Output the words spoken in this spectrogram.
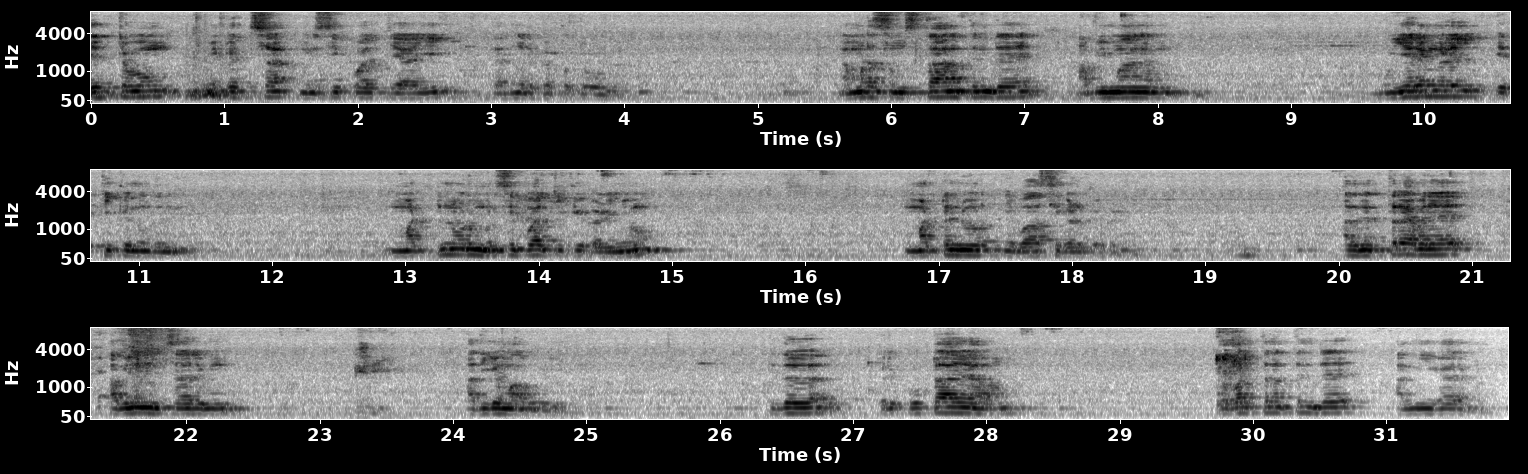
ഏറ്റവും മികച്ച മുനിസിപ്പാലിറ്റിയായി തിരഞ്ഞെടുക്കപ്പെട്ടുകൊണ്ട് നമ്മുടെ സംസ്ഥാനത്തിന്റെ അഭിമാനം ഉയരങ്ങളിൽ എത്തിക്കുന്നതിന് മട്ടന്നൂർ മുനിസിപ്പാലിറ്റിക്ക് കഴിഞ്ഞു. മട്ടന്നൂർ നിവാസികൾക്ക് കഴിഞ്ഞു അതിനെത്ര അവരെ അഭിനന്ദിച്ചാലും അധികമാവുകയില്ല. ഇത് ഒരു കൂട്ടായ പ്രവർത്തനത്തിന്റെ അംഗീകാരമാണ്.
